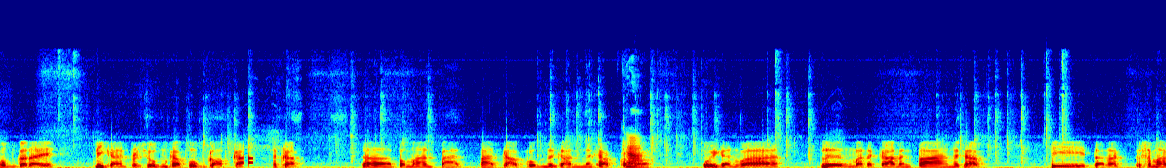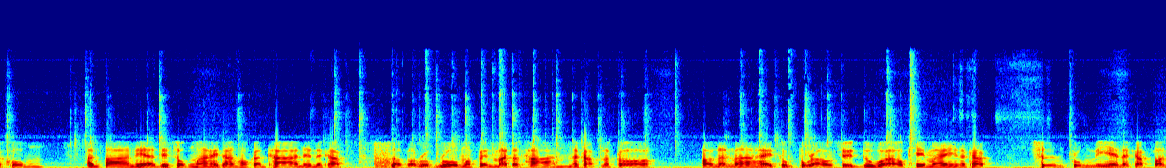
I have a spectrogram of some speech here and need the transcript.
ผมก็ได้มีการประชุมกับผู้ประกอบการนะครับเอ่อประมาณ8 8 9 กลุ่มด้วยกันนะครับ ก็ค่ะคุยกันว่า เรื่องมาตรการต่างๆนะครับ ที่แต่ละสมาคมต่างๆเนี่ยที่ส่งมาให้ทางหอการค้าเนี่ยนะครับเราก็รวบรวมมาเป็นมาตรฐานนะครับ แล้วก็เอานั้นมาให้ทุกพวกเราช่วยดูว่าโอเคไหมนะครับ ซึ่งพรุ่งนี้นะครับ ตอน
